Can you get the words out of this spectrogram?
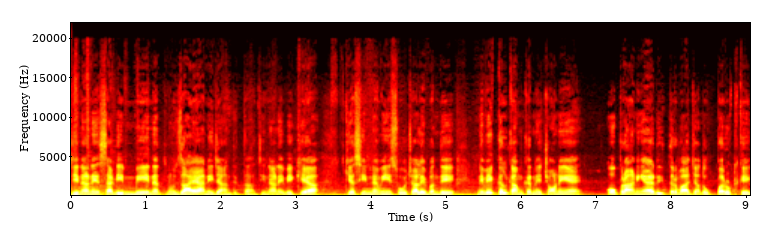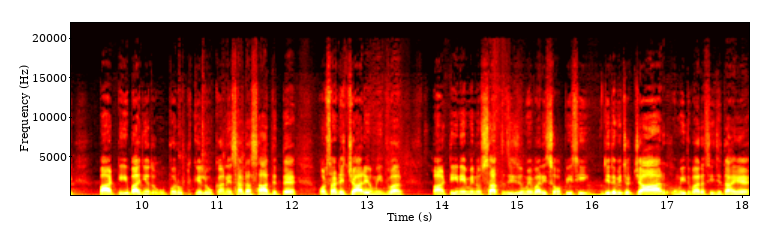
ਜਿਨ੍ਹਾਂ ਨੇ ਸਾਡੀ ਮਿਹਨਤ ਨੂੰ ਜ਼ਾਇਆ ਨਹੀਂ ਜਾਣ ਦਿੱਤਾ, ਜਿਨ੍ਹਾਂ ਨੇ ਵੇਖਿਆ ਕਿ ਅਸੀਂ ਨਵੀਂ ਸੋਚ ਵਾਲੇ ਬੰਦੇ ਨਿਵੇਕਲ ਕੰਮ ਕਰਨੇ ਚਾਹੁੰਦੇ ਆ ਉਹ ਪੁਰਾਣੀਆਂ ਰੀਤ ਰਿਵਾਜਾਂ ਤੋਂ ਉੱਪਰ ਉੱਠ ਕੇ ਪਾਰਟੀ ਬਾਜ਼ੀਆਂ ਤੋਂ ਉੱਪਰ ਉੱਠ ਕੇ ਲੋਕਾਂ ਨੇ ਸਾਡਾ ਸਾਥ ਦਿੱਤਾ ਹੈ ਔਰ ਸਾਡੇ ਚਾਰੇ ਉਮੀਦਵਾਰ ਪਾਰਟੀ ਨੇ ਮੈਨੂੰ 7 ਦੀ ਜ਼ਿੰਮੇਵਾਰੀ ਸੌਂਪੀ ਸੀ, ਜਿਹਦੇ ਵਿੱਚੋਂ 4 ਉਮੀਦਵਾਰ ਅਸੀਂ ਜਿਤਾਏ ਹੈ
